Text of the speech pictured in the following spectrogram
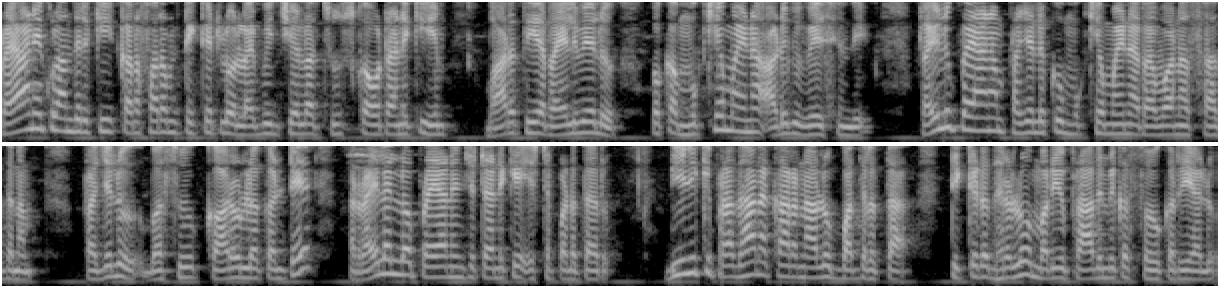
ప్రయాణికులందరికీ కన్ఫర్మ్ టికెట్లు లభించేలా చూసుకోవడానికి భారతీయ రైల్వేలు ఒక ముఖ్యమైన అడుగు వేసింది. రైలు ప్రయాణం ప్రజలకు ముఖ్యమైన రవాణా సాధనం. ప్రజలు బస్సు కారుల కంటే రైళ్ళలో ప్రయాణించడానికే ఇష్టపడతారు. దీనికి ప్రధాన కారణాలు భద్రత టికెట్ ధరలు మరియు ప్రాథమిక సౌకర్యాలు.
